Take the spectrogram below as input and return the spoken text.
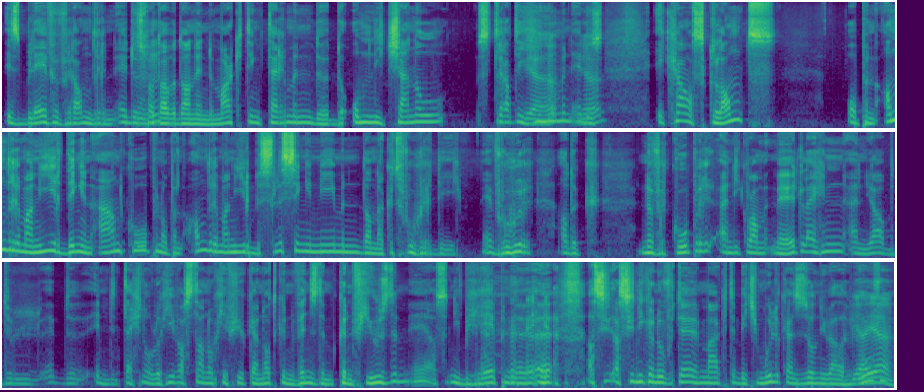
is blijven veranderen. Hè. Dus Mhm. wat dat we dan in de marketingtermen de, de omnichannel strategie Ja, noemen. Hè. ja. Dus ik ga als klant op een andere manier dingen aankopen, op een andere manier beslissingen nemen dan dat ik het vroeger deed. Hè, Vroeger had ik een verkoper en die kwam het mij uitleggen. En ja, bedoel, in de technologie was dan nog if you cannot convince them, confuse them. Hè, als ze het niet begrijpen, eh, eh, als, je, als je niet kan overtuigen, maakt het een beetje moeilijk en ze zullen nu wel geloven. ja.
